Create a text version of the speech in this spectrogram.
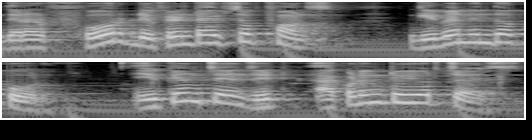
There are four different types of fonts given in the code. You can change it according to your choice.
